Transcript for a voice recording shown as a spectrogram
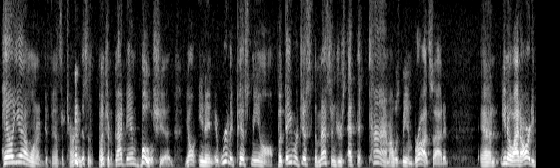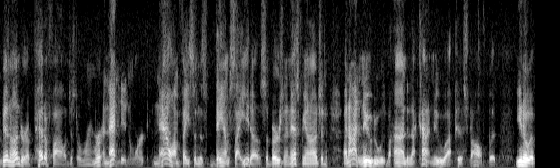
hell yeah, I want a defense attorney. this is a bunch of goddamn bullshit. Y'all, and it really pissed me off. But they were just the messengers at the time I was being broadsided And, you know, I'd already been under a pedophile, just a rumor, and that didn't work. Now I'm facing this damn SAEDA, subversion and espionage, and, and I knew who was behind it. I kind of knew who I pissed off. But, you know, if,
